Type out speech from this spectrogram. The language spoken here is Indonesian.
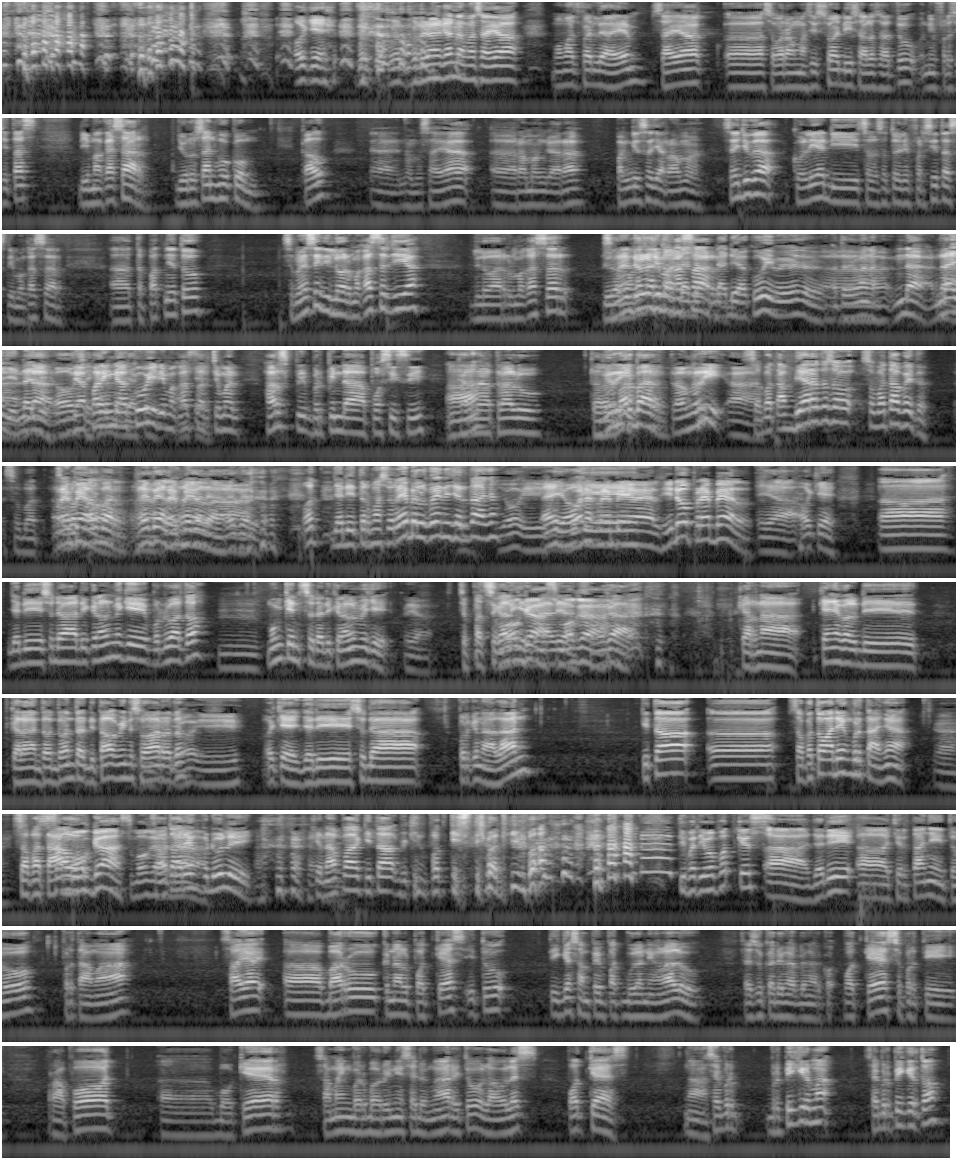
Oke, per- per- perkenalkan nama saya Muhammad Fadli AM. Saya eh, seorang mahasiswa di salah satu universitas di Makassar, jurusan hukum. Kau? Eh, nama saya eh, Ramanggara, panggil saja Rama. Saya juga kuliah di salah satu universitas di Makassar. Eh, tepatnya tuh sebenarnya sih di luar Makassar Ji ya. Di luar Makassar. Sebenarnya dulu di Makassar. Tidak diakui begitu atau Eh, gimana? Enggak, Enggak, enggak, enggak. Oh, Dia paling diakui di Makassar, Oke. cuman harus pi- berpindah posisi Ah. karena terlalu Terlalu ngeri. barbar. Terlalu ngeri. Ah. Sobat ambiar atau so- sobat apa itu? Sobat Sobat rebel. barbar, Ah, rebel, rebel, ya, rebel. Oh, jadi termasuk rebel kau ini ceritanya? Yoi. Eh, yoi. anak rebel. Hidup rebel. Iya, oke. Eh, jadi sudah dikenal Miki berdua toh? Hmm, Mungkin sudah dikenal Miki. iya. Cepat sekali Semoga, dikenal ya. semoga. Karena kayaknya kalau di kalangan teman-teman tadi tahu ini suara tuh. Oke, jadi sudah perkenalan. Kita eh siapa tahu ada yang bertanya. Nah, Siapa tahu. Semoga, semoga. Siapa tahu ada yang peduli. Kenapa kita bikin podcast tiba-tiba? Tiba-tiba podcast. Ah, jadi eh, ceritanya itu pertama saya eh, baru kenal podcast itu 3 sampai 4 bulan yang lalu. Saya suka dengar-dengar podcast seperti Rapot, eh, Boker, sama yang baru-baru ini saya dengar itu Lawless Podcast. Nah, saya ber- berpikir, Mak. Saya berpikir toh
